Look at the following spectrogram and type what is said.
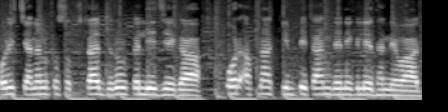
और इस चैनल को सब्सक्राइब ज़रूर कर लीजिएगा। और अपना कीमती टाइम देने के लिए धन्यवाद।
